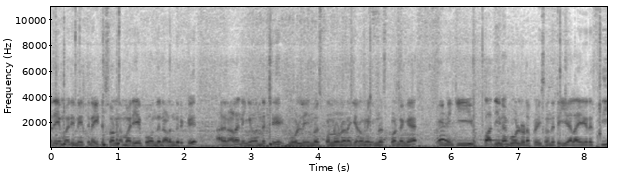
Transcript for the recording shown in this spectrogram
அதே மாதிரி நேற்று நைட்டு சொன்ன மாதிரியே இப்போ வந்து நடந்திருக்கு. அதனால் நீங்கள் வந்துட்டு கோல்டில் இன்வெஸ்ட் பண்ணணும்னு நினைக்கிறவங்க இன்வெஸ்ட் பண்ணுங்கள் இன்றைக்கி பார்த்தீங்கன்னா கோல்டோட ப்ரைஸ் வந்துட்டு ஏழாயிரத்தி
